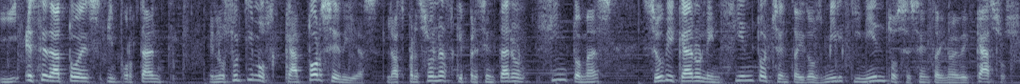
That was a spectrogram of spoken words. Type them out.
Y este dato es importante. En los últimos 14 días, las personas que presentaron síntomas se ubicaron en 182.569 casos.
